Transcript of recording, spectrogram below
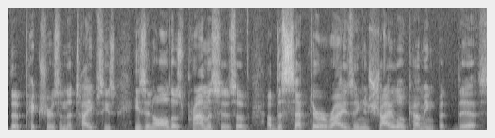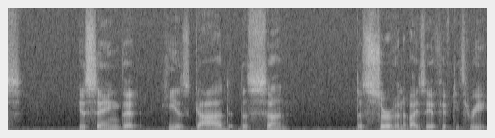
the pictures and the types. He's, he's in all those promises of, of the scepter arising and Shiloh coming. But this is saying that he is God the Son, the servant of Isaiah 53,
